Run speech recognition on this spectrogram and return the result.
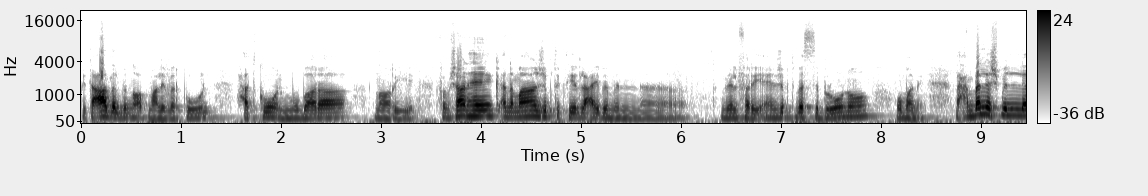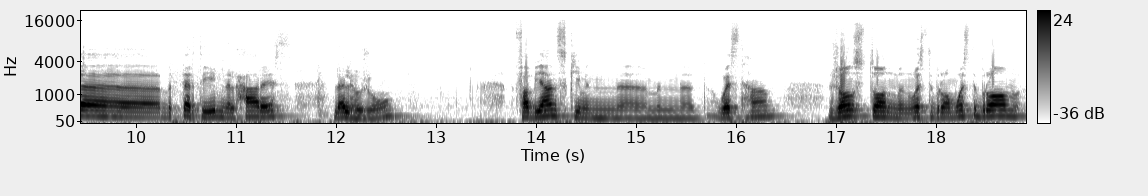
بيتعادل بالنقط مع ليفربول حتكون مباراة نارية. فمشان هيك أنا ما جبت كثير لعيبة من آه من الفريقين. جبت بس برونو وماني. رح نبلش آه، بالترتيب من الحارس للهجوم. فابيانسكي من آه، من ويست هام. جونستون من ويست بروم. ويست بروم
